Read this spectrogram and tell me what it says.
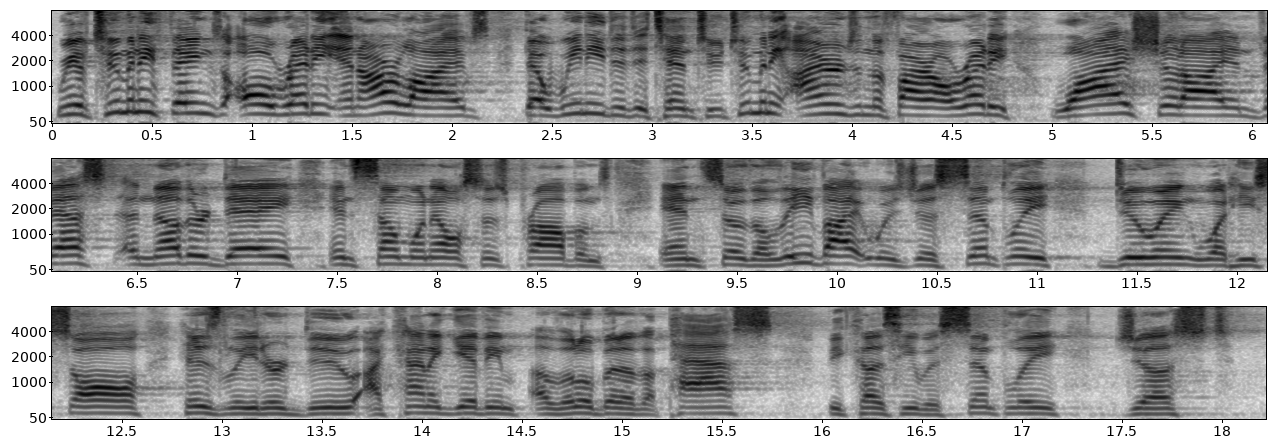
We have too many things already in our lives that we need to attend to, too many irons in the fire already. Why should I invest another day in someone else's problems? And so the Levite was just simply doing what he saw his leader do. I kind of give him a little bit of a pass because he was simply just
